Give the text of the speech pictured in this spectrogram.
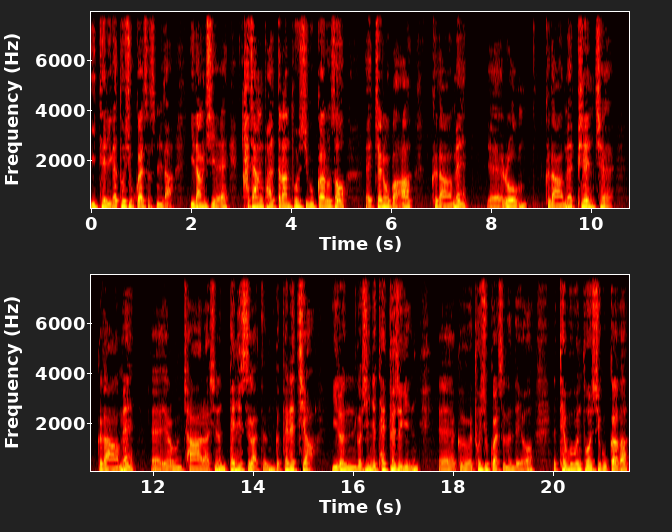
이태리가 도시국가였었습니다. 이 당시에 가장 발달한 도시국가로서 제노바, 그 다음에 Rome, 그 다음에 피렌체, 그 다음에 여러분 잘 아시는 베니스 같은 그 베네치아 이런 것이 이제 대표적인 그 도시국가였었는데요. 대부분 도시국가가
